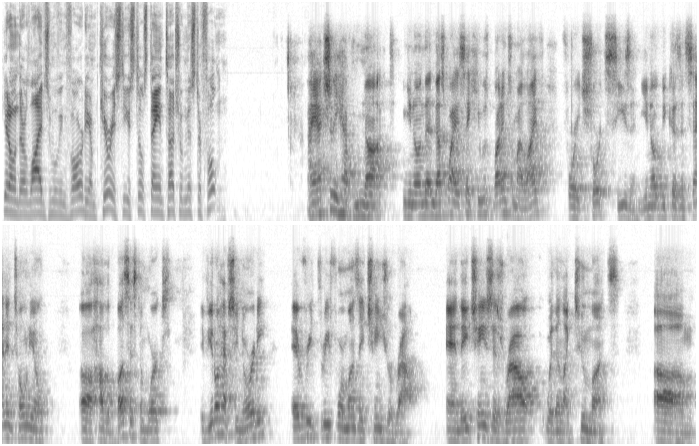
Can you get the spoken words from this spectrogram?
you know, in their lives moving forward. I'm curious, do you still stay in touch with Mr. Fulton? I actually have not, you know, and then that's why I say he was brought into my life for a short season, you know, because in San Antonio, uh, how the bus system works, if you don't have seniority, every three, four months they change your route. And they changed his route within like two months. Um,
